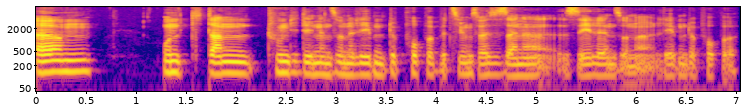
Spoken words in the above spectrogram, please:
Ähm, und dann tun die den in so eine lebende Puppe, beziehungsweise seine Seele in so eine lebende Puppe.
